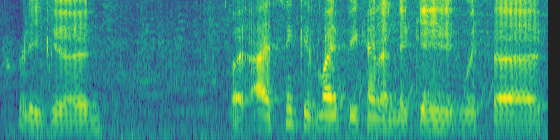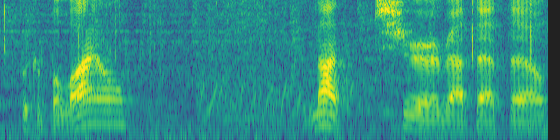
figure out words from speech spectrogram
pretty good, but I think it might be kind of negated with uh, Book of Belial. Not sure about that though.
